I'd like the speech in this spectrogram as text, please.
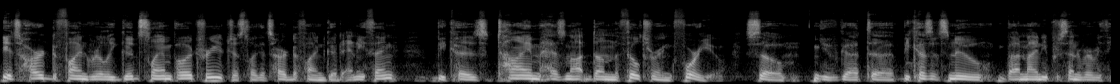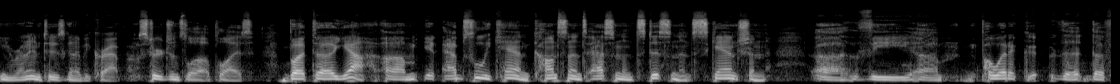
it's hard to find really good slam poetry, just like it's hard to find good anything, because time has not done the filtering for you. So you've got uh, because it's new, about ninety percent of everything you run into is going to be crap. Sturgeon's law applies. But uh, yeah, um, it absolutely can. Consonance, assonance, dissonance, scansion, uh, the um, poetic, the the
